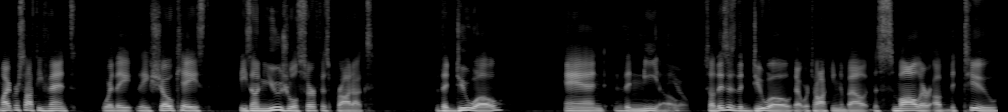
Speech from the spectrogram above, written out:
Microsoft event where they, they showcased these unusual Surface products, the Duo and the Neo. Neo. So this is the Duo that we're talking about, the smaller of the two,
